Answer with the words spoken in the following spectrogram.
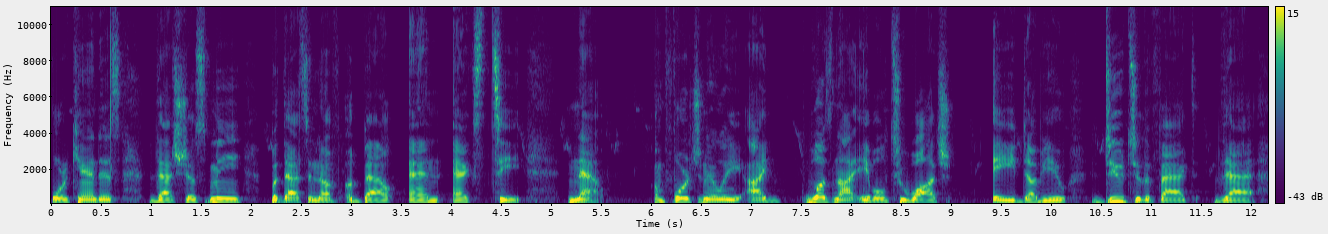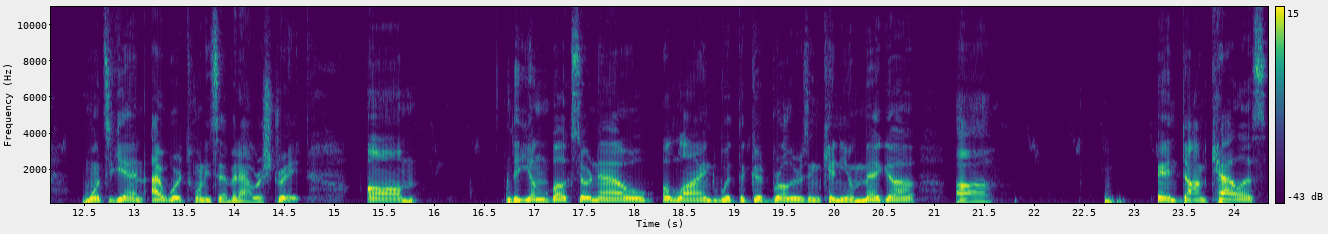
or Candice. That's just me, but that's enough about NXT. Now, unfortunately, I was not able to watch AEW due to the fact that once again I worked 27 hours straight. Um the Young Bucks are now aligned with the Good Brothers and Kenny Omega uh and Don Callis.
